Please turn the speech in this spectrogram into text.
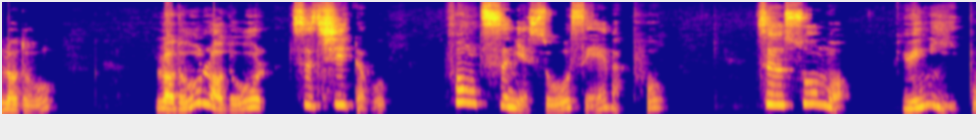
骆驼骆驼骆驼志气大风吹日晒侪勿怕走沙漠运尾巴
